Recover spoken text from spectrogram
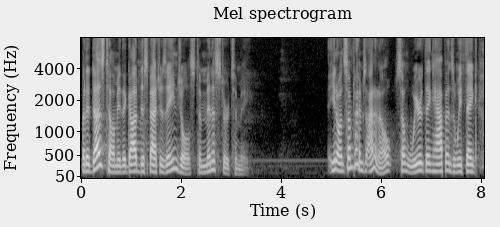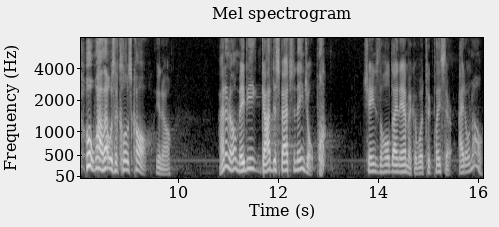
But it does tell me that God dispatches angels to minister to me. You know, and sometimes, I don't know, some weird thing happens and we think, oh, wow, that was a close call, you know. I don't know, maybe God dispatched an angel, changed the whole dynamic of what took place there. I don't know.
